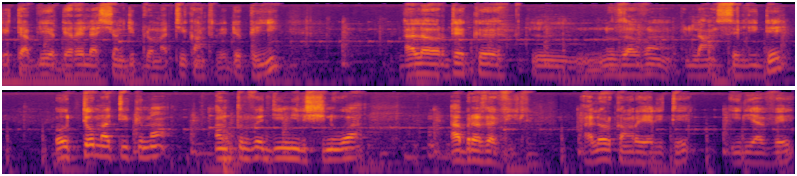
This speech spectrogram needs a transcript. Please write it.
d'établir des relations diplomatiques entre les deux pays. Alors, dès que nous avons lancé l'idée, automatiquement, on trouvait 10 000 Chinois à Brazzaville. Alors qu'en réalité, il y avait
